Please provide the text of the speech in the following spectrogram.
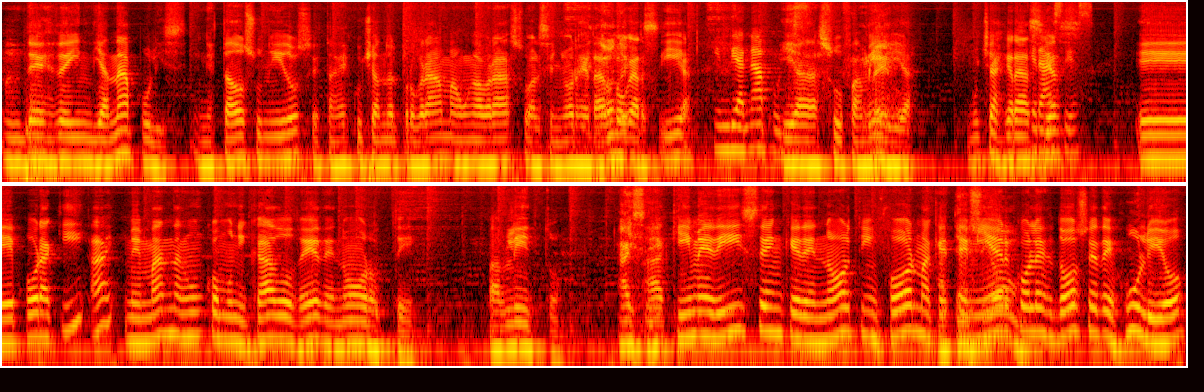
desde Indianápolis, en Estados Unidos. Están escuchando el programa. Un abrazo al señor Gerardo ¿Dónde? García Indianápolis. y a su familia. Muchas gracias. Gracias. Eh, por aquí ay, me mandan un comunicado de De Norte, Pablito. Aquí me dicen que De Norte informa que este miércoles 12 de julio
